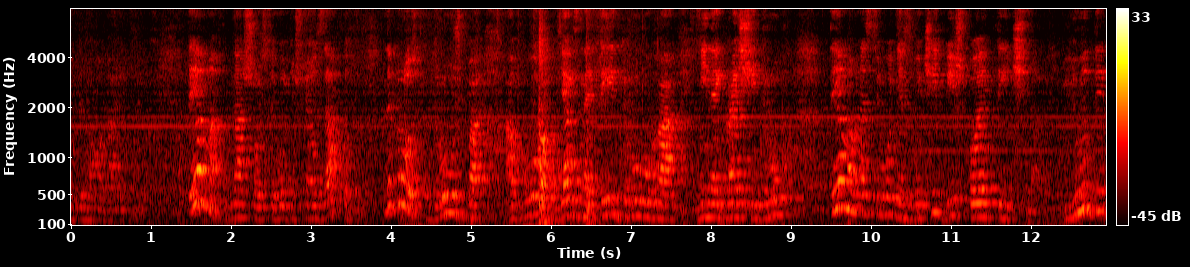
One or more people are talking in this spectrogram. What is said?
будемо говорити. Тема нашого сьогоднішнього заходу не просто дружба або як знайти друга, мій найкращий друг. Тема в нас сьогодні звучить більш поетично. Люди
